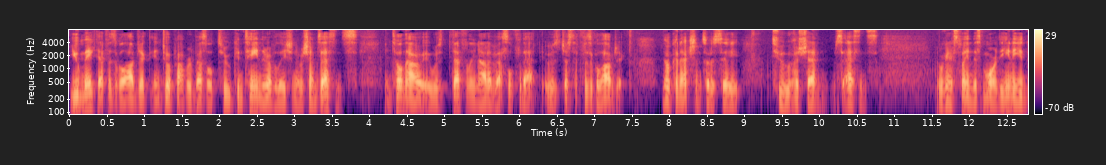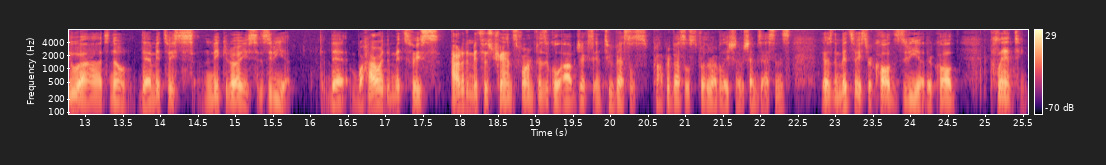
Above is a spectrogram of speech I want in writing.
you make that physical object into a proper vessel to contain the revelation of Hashem's essence. Until now, it was definitely not a vessel for that. It was just a physical object, no connection, so to say, to Hashem's essence. And we're going to explain this more. The Hina Yedua, it's known. The mitzvahs nikrois zriya. well, how are the mitzvahs? How do the mitzvahs transform physical objects into vessels, proper vessels for the revelation of Hashem's essence? Because the mitzvahs are called zriya, they're called planting.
